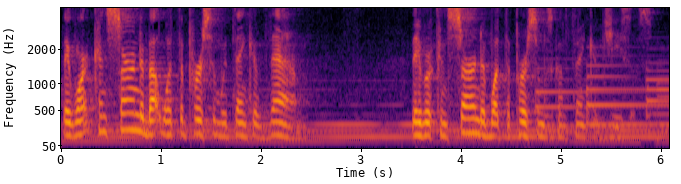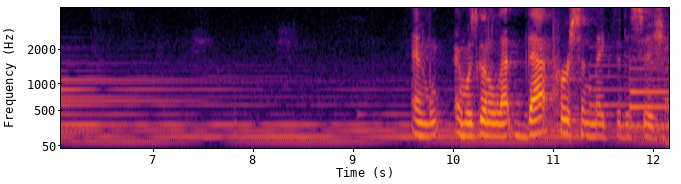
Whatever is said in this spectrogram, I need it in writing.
they weren't concerned about what the person would think of them. They were concerned of what the person was going to think of Jesus. And, and was going to let that person make the decision.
